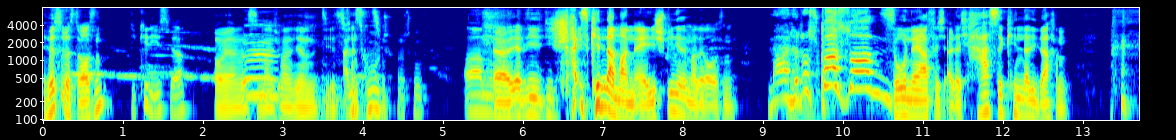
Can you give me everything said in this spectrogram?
Hörst du das draußen? Die Kiddies, ja. Oh ja, das ist manchmal hier dieses Alles gut, alles gut. Ähm, Zu. Äh, ja, die, die scheiß Kinder, Mann, ey, die spielen ja immer draußen. Mann, hör doch Spaß an! So nervig, Alter. Ich hasse Kinder, die lachen.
